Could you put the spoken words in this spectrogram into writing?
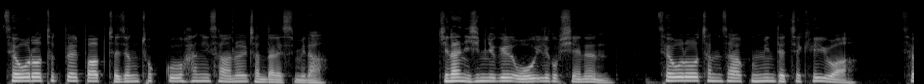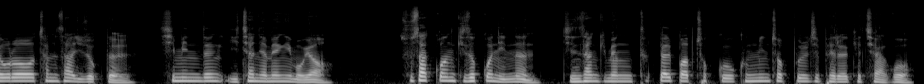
세월호 특별법 제정 촉구 항의 사안을 전달했습니다. 지난 26일 오후 7시에는 세월호 참사 국민대책회의와 세월호 참사 유족들, 시민 등 2천여 명이 모여 수사권 기소권 있는 진상규명 특별법 촉구 국민촛불 집회를 개최하고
